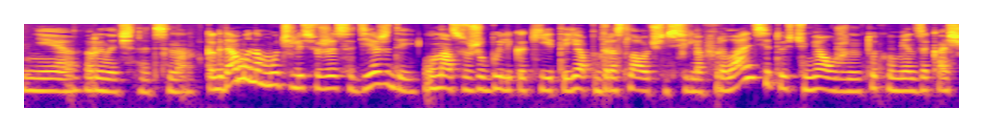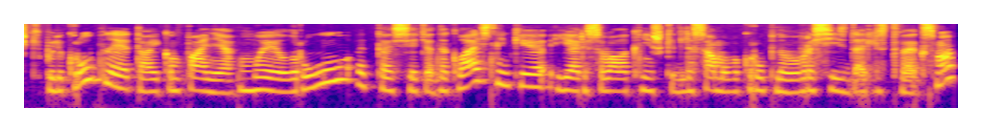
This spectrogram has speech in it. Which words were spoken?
не рыночная цена. Когда мы намучились уже с одеждой, у нас уже были какие-то... Я подросла очень сильно в фрилансе, то есть у меня уже на тот момент заказчики были крупные. Это и компания Mail.ru, это сеть Одноклассники. Я рисовала книжки для самого крупного в России издательства Эксмо.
